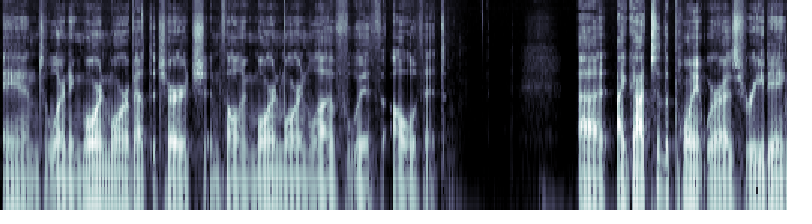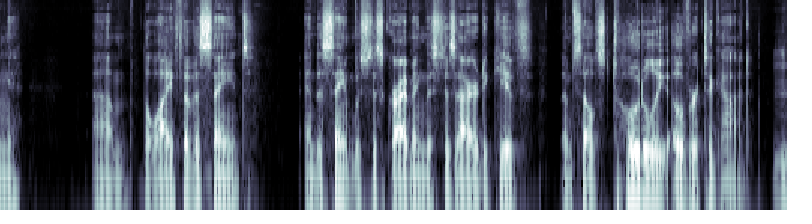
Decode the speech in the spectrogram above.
and learning more and more about the church and falling more and more in love with all of it. Uh, I got to the point where I was reading um, The Life of a Saint, and the saint was describing this desire to give themselves totally over to God. Hmm.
